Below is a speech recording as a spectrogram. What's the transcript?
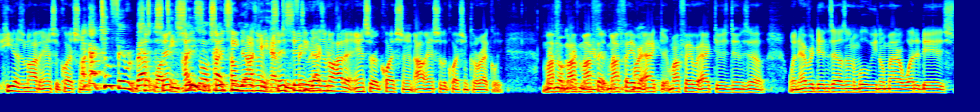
he doesn't know how to answer questions, I got two favorite basketball since, teams. How you since- gonna try to tell me I can't have since, two since he doesn't know how to answer a question, I'll answer the question correctly. My no my my, fa- my favorite my actor my favorite actor is Denzel. Whenever Denzel's in a movie, no matter what it is,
